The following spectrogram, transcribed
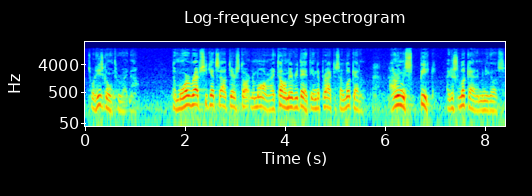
That's what he's going through right now. The more reps he gets out there starting tomorrow, and I tell him every day at the end of practice, I look at him. I don't even speak. I just look at him, and he goes,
